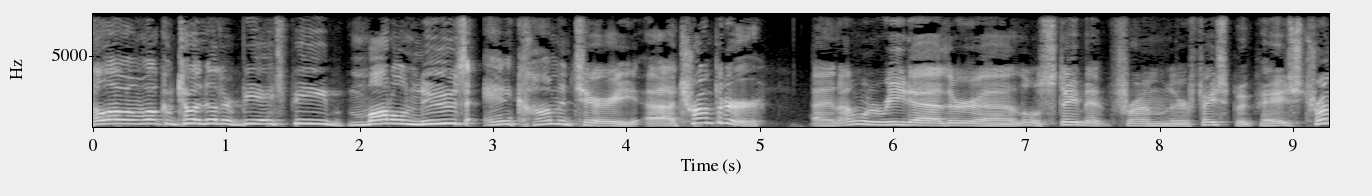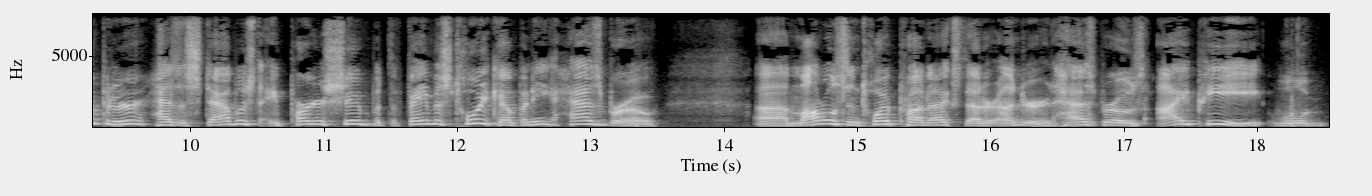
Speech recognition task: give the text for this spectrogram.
Hello and welcome to another BHP model news and commentary. Uh, Trumpeter, and I want to read uh, their uh, little statement from their Facebook page. Trumpeter has established a partnership with the famous toy company Hasbro. Uh, models and toy products that are under Hasbro's IP will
